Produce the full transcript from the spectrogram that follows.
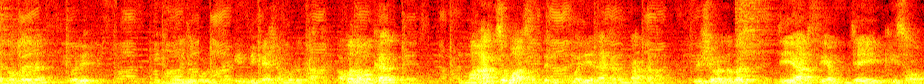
എന്നുള്ളതിന് ഒരു ഇമോജ് കൊടുക്കുക ഇൻഡിക്കേഷൻ കൊടുക്കുക അപ്പൊ നമുക്ക് മാർച്ച് മാസത്തിൽ വലിയ നേട്ടം ഉണ്ടാക്കണം. Vishu the best J R C M J കിസോൺ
